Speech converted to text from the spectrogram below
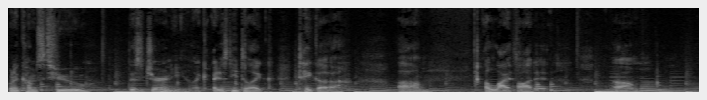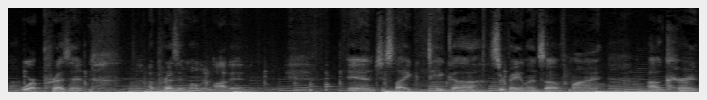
when it comes to this journey. Like I just need to like take a um, a life audit. Um, or a present, a present moment audit, and just like take a surveillance of my uh, current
